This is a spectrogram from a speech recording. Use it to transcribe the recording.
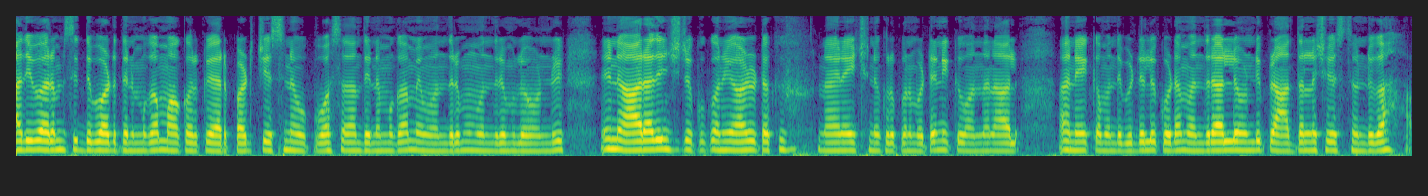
ఆదివారం సిద్ధపాటు దినముగా మా కొరకు ఏర్పాటు చేసిన ఉపవాస దినముగా మేమందరము మందిరంలో ఉండి నేను ఆరాధించుటకు కొనియాడుటకు నాయన ఇచ్చిన కృపను బట్టి నీకు వందనాలు. అనేక మంది బిడ్డలు కూడా మందిరాల్లో ఉండి ప్రార్థనలు చేస్తుండగా ఆ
